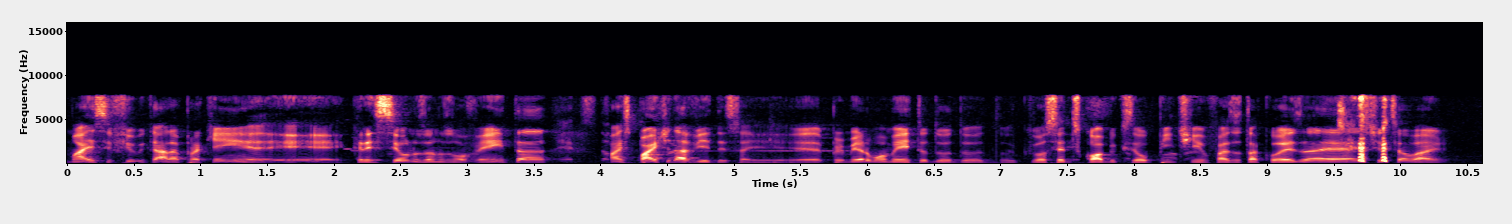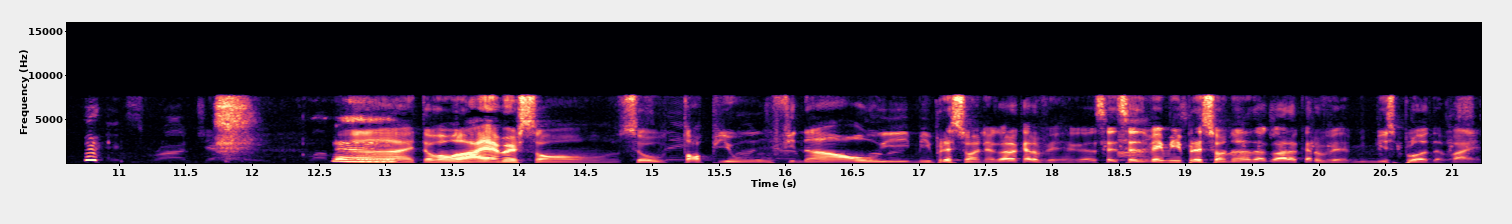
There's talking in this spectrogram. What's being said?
Mas esse filme, cara, pra quem é- é- cresceu nos anos 90, faz parte da vida isso aí. É, primeiro momento do, do- do que você descobre que seu pintinho faz outra coisa é Instinto Selvagem. Ah, então vamos lá, Emerson, seu top 1 final e me impressione. Agora eu quero ver. Vocês vêm me impressionando, agora eu quero ver. Me, me exploda, vai.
